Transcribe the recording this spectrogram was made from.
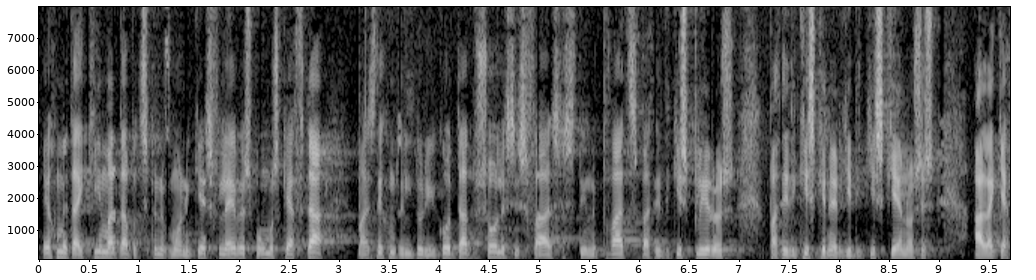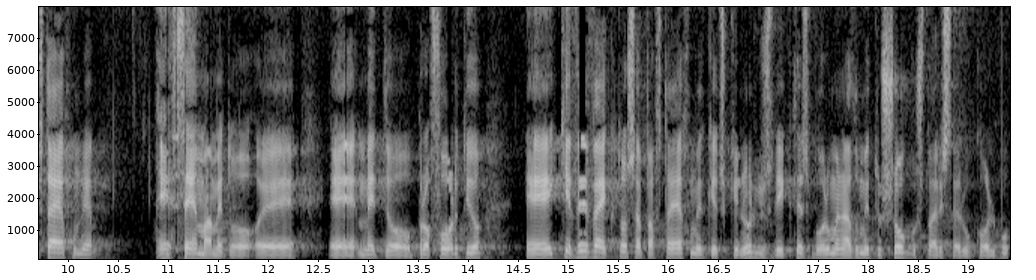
Έχουμε τα κύματα από τις πνευμονικές φλέβες, που όμως και αυτά μας δείχνουν τη λειτουργικότητά τους σε όλες τις φάσεις, στην φάση της παθητικής πλήρωσης, παθητικής και ενεργητικής κένωσης, αλλά και αυτά έχουν ε, θέμα με το, ε, ε, με το προφόρτιο, ε, και βέβαια εκτός από αυτά έχουμε και τους καινούριους δείκτες. Μπορούμε να δούμε τους όγκους του αριστερού κόλπου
